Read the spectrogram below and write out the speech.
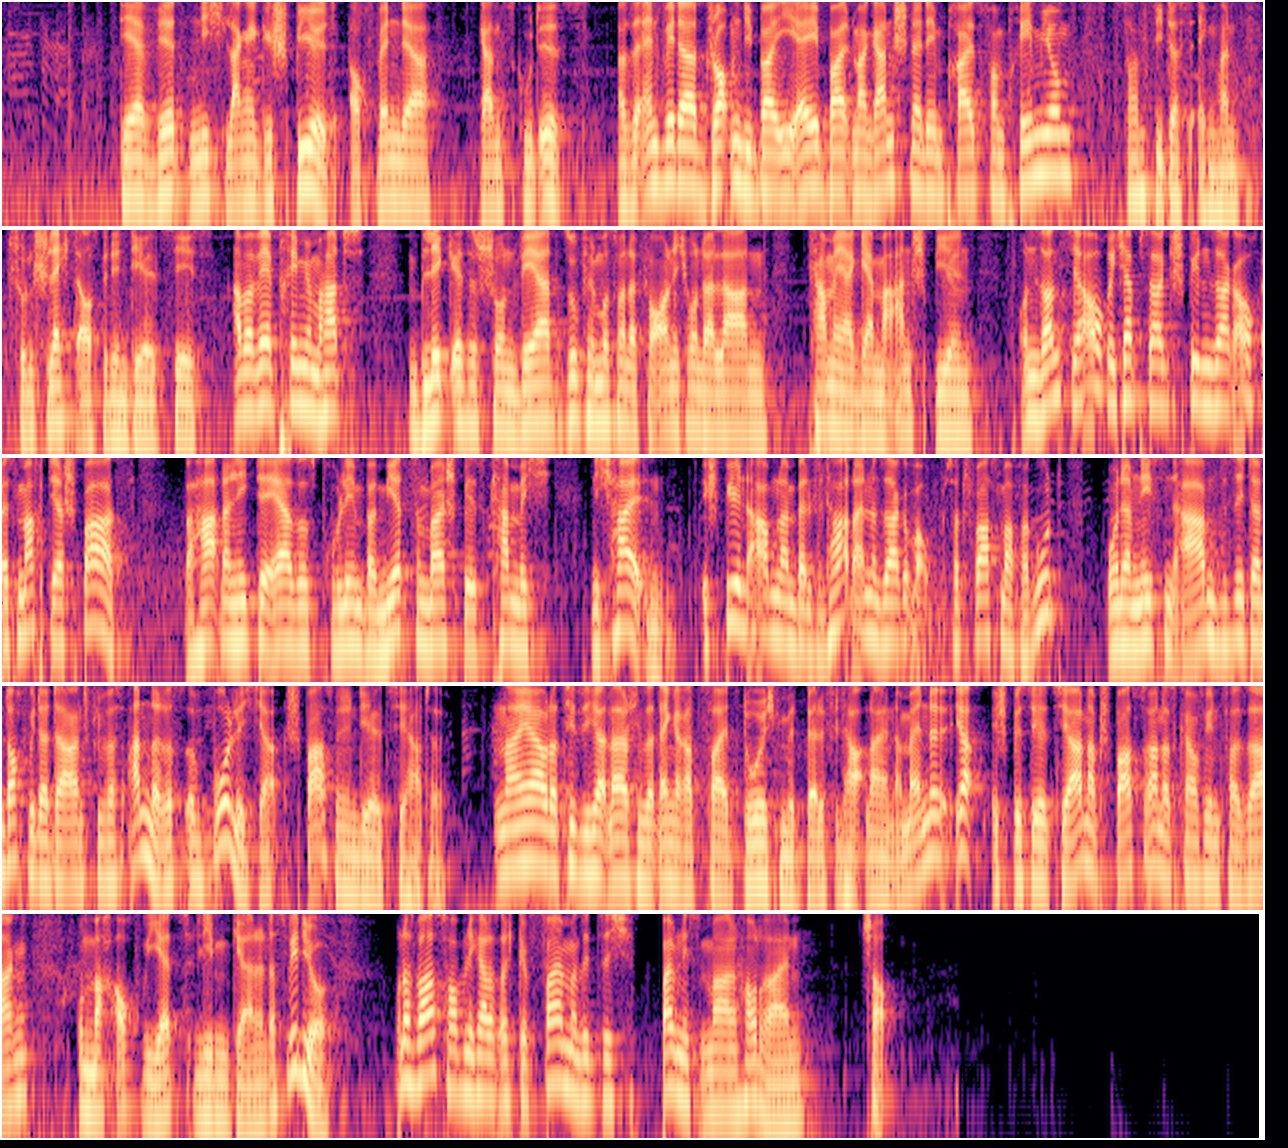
der wird nicht lange gespielt, auch wenn der ganz gut ist. Also entweder droppen die bei EA bald mal ganz schnell den Preis vom Premium, sonst sieht das irgendwann schon schlecht aus mit den DLCs. Aber wer Premium hat, ein Blick ist es schon wert, so viel muss man dafür auch nicht runterladen, kann man ja gerne mal anspielen. Und sonst ja auch, ich habe es gespielt und sage auch, es macht ja Spaß. Bei Hardline liegt ja eher so das Problem bei mir zum Beispiel, es kann mich nicht halten. Ich spiele einen Abend lang Battlefield Hardline und sage, wow, es hat Spaß gemacht, war gut. Und am nächsten Abend sitze ich dann doch wieder da und spiele was anderes, obwohl ich ja Spaß mit dem DLC hatte. Naja, aber das zieht sich halt leider schon seit längerer Zeit durch mit Battlefield Hardline. Am Ende, ja, ich spiele DLC an, hab Spaß dran, das kann ich auf jeden Fall sagen. Und mach auch wie jetzt lieben gerne das Video. Und das war's, hoffentlich hat es euch gefallen. Man sieht sich beim nächsten Mal. Haut rein. Ciao.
